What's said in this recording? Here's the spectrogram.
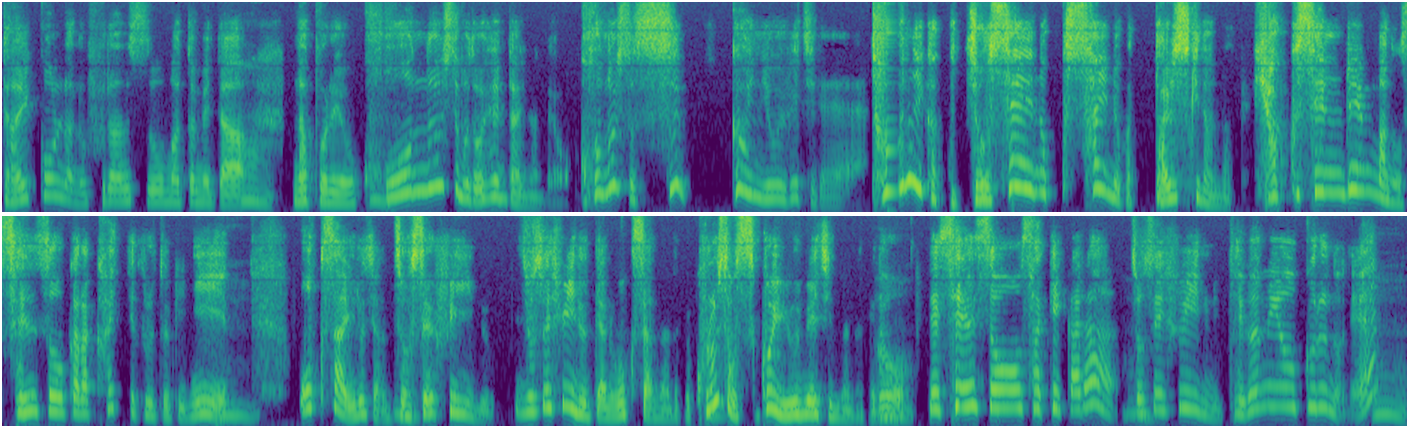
大混乱のフランスをまとめたうん。ナポレオン。この人も同変態なんだよ。この人すっごい匂いフェチでとにかく女性の臭いのが大好きなんだ百戦錬磨の戦争から帰ってくる時に、うん。奥さんいるじゃん、ジョセフィーヌ。ジョセフィーヌってあの奥さんなんだけど、この人もすごい有名人なんだけど、うん。で、戦争先からうん。ジョセフィーヌに手紙を送るのね。うん。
